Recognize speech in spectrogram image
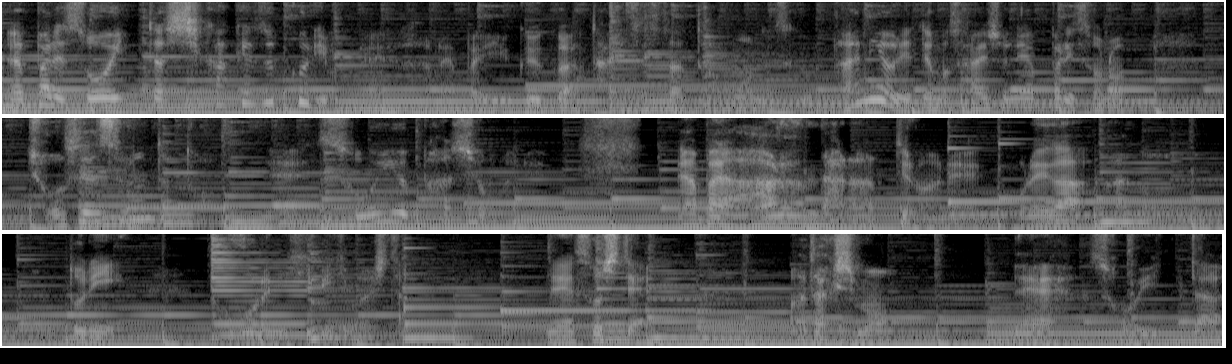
やっぱりそういった仕掛け作りもね、あのやっぱりゆくゆくは大切だと思うんですけど、何よりでも最初にやっぱりその挑戦するんだと、ね、そういうパッションがね、やっぱりあるんだなっていうのはね、これがあの本当に心に響きました。ね、そして私も、ね、そういった、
